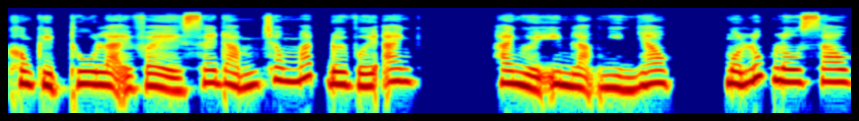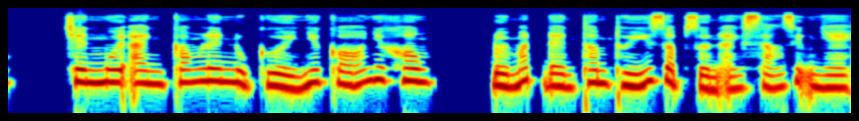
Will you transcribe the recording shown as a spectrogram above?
Không kịp thu lại vẻ say đắm trong mắt đối với anh, hai người im lặng nhìn nhau, một lúc lâu sau, trên môi anh cong lên nụ cười như có như không, đôi mắt đen thâm thúy dập dờn ánh sáng dịu nhẹ.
